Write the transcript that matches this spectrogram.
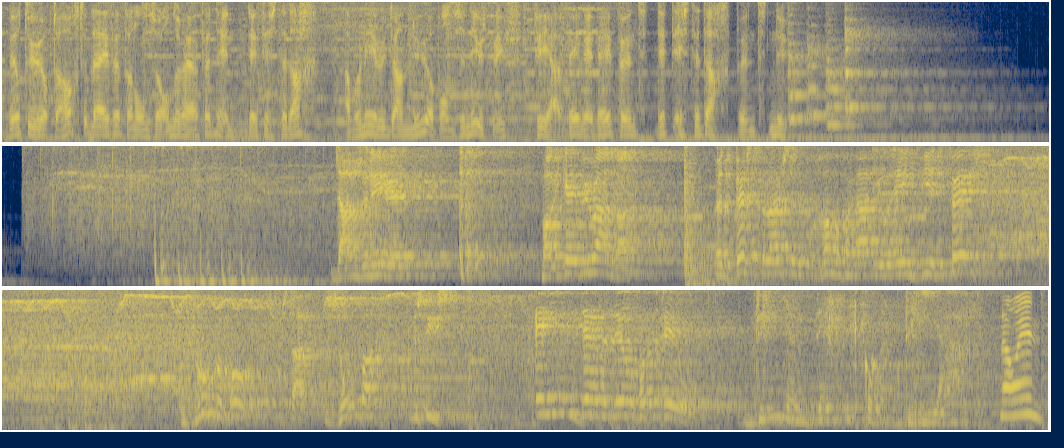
Wilt u op de hoogte blijven van onze onderwerpen in Dit is de Dag? Abonneer u dan nu op onze nieuwsbrief via www.ditistedag.nu. Dames en heren, mag ik even uw aandacht? Het best beluisterde programma van Radio 1 via het feest. Vroege Vogels bestaat zondag precies een derde deel van een eeuw. 33,3 jaar. Nou en?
